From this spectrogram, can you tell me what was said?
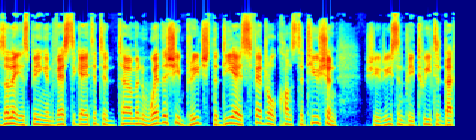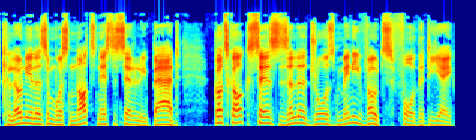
Zille is being investigated to determine whether she breached the DA's federal constitution. She recently tweeted that colonialism was not necessarily bad. Gottschalk says Zille draws many votes for the DA.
